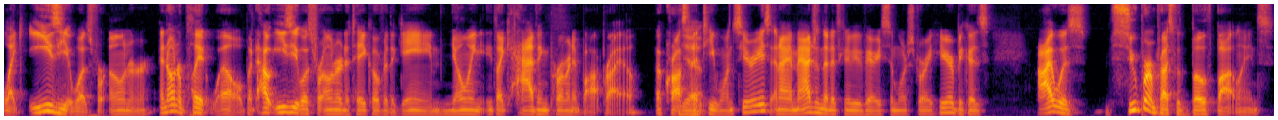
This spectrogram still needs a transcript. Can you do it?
like easy it was for Oner and Oner played well, but how easy it was for Oner to take over the game, knowing like having permanent bot prio across that T1 series. And I imagine that it's going to be a very similar story here because I was super impressed with both bot lanes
